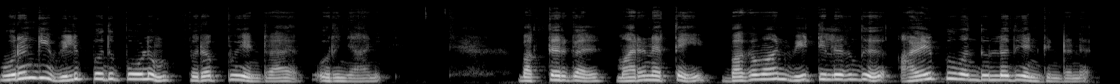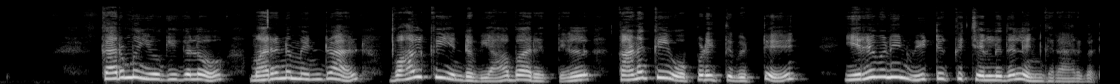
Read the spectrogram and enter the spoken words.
உறங்கி விழிப்பது போலும் பிறப்பு என்றார் ஒரு ஞானி. பக்தர்கள் மரணத்தை பகவான் வீட்டிலிருந்து அழைப்பு வந்துள்ளது என்கின்றனர். கர்மயோகிகளோ மரணம் என்றால் வாழ்க்கை என்ற வியாபாரத்தில் கணக்கை ஒப்படைத்துவிட்டு இறைவனின் வீட்டுக்கு செல்லுதல் என்கிறார்கள்.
